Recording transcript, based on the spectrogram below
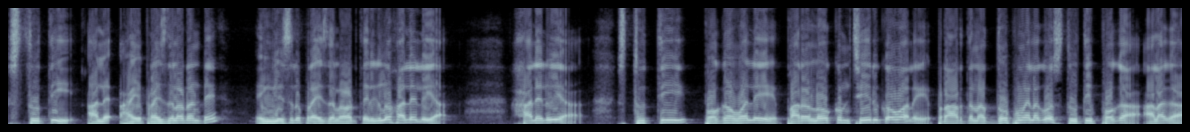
స్థుతి అలే ప్రైజ్ ద లార్డ్ అంటే ఇంగ్లీష్లో ప్రైజ్ ద లాడ్ తెలుగులో హలెలుయా హలెలుయ స్థుతి పొగ వలె పరలోకం చేరుకోవాలి. ప్రార్థన దూపం ఎలాగో స్థుతి పొగ. అలాగా.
